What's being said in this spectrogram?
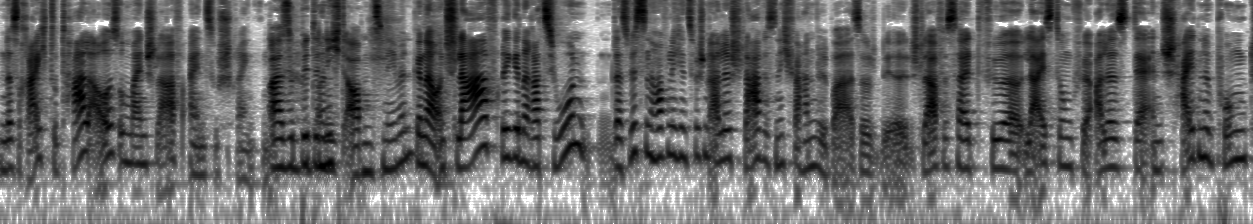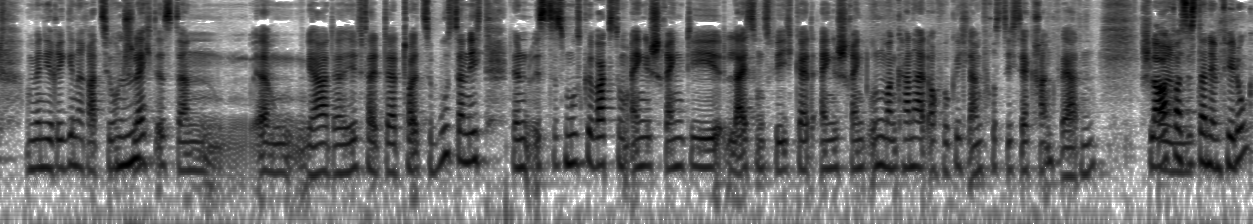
Und das reicht total aus, um meinen Schlaf einzuschränken. Also bitte Und- nicht abends nehmen. Genau, und Schlaf, Regeneration, das wissen hoffentlich inzwischen alle, Schlaf ist nicht verhandelbar. Also äh, Schlaf ist halt für Leistung, für alles der entscheidende Punkt. Und wenn die Regeneration schlecht ist, dann ähm, ja, da hilft halt der tollste Booster nicht. Dann ist das Muskelwachstum eingeschränkt, die Leistungsfähigkeit eingeschränkt und man kann halt auch wirklich langfristig sehr krank werden. Schlaf, Und- was ist deine Empfehlung?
